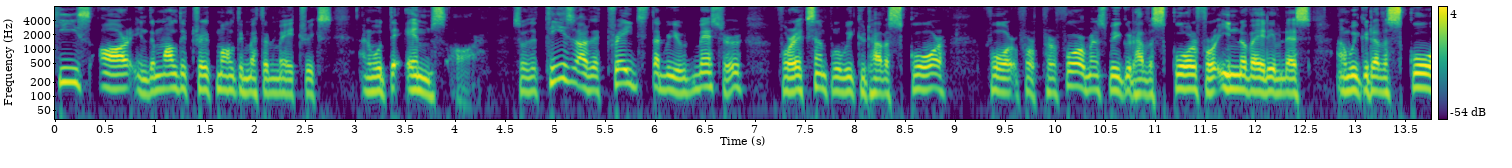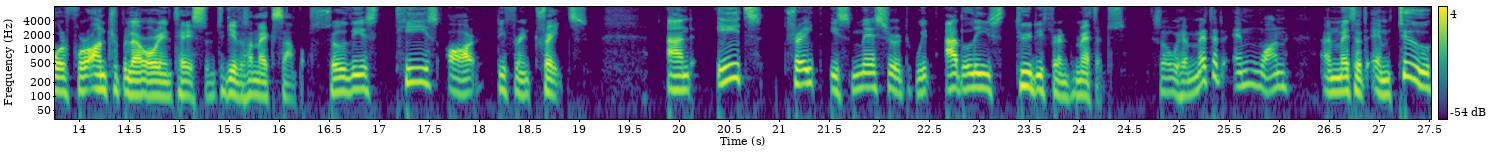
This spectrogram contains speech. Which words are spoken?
T's are in the multi-trait multi-method matrix and what the M's are. So the T's are the traits that we would measure. For example, we could have a score for, for performance, we could have a score for innovativeness, and we could have a score for entrepreneur orientation, to give some examples. So these T's are different traits. And each trait is measured with at least two different methods. So we have method M1 and method M2,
